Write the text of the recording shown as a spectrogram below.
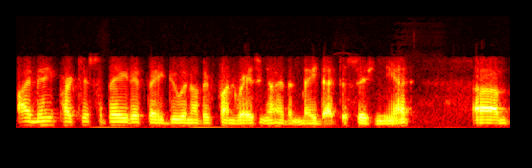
I may participate if they do another fundraising. I haven't made that decision yet. Um,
